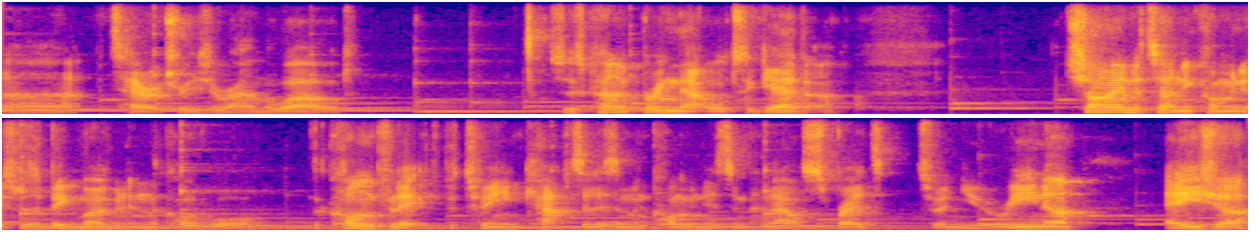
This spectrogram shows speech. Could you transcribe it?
uh, territories around the world. So to kind of bring that all together, China turning communist was a big moment in the Cold War. The conflict between capitalism and communism had now spread to a new arena, Asia,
